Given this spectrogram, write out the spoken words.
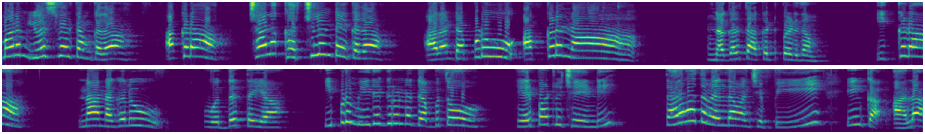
మనం యుఎస్ వెళ్తాం కదా. అక్కడ చాలా ఖర్చులు ఉంటాయి కదా. అలాంటప్పుడు అక్కడ నా నగలు తాకట్టు పెడదాం. ఇక్కడ నా నగలు వద్దత్తయ్యా. ఇప్పుడు మీ దగ్గర ఉన్న దెబ్బతో ఏర్పాట్లు చేయండి. తర్వాత వెళ్దామని చెప్పి ఇంకా అలా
